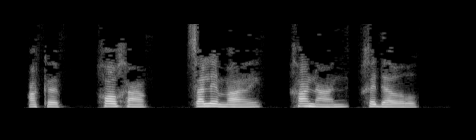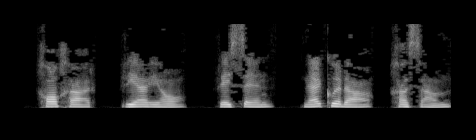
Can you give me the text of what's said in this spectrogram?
Akab, Gogab, Salemai, Hanan, Gedel, Gogar, Riaja, Resen, Nekoda, Gassam,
